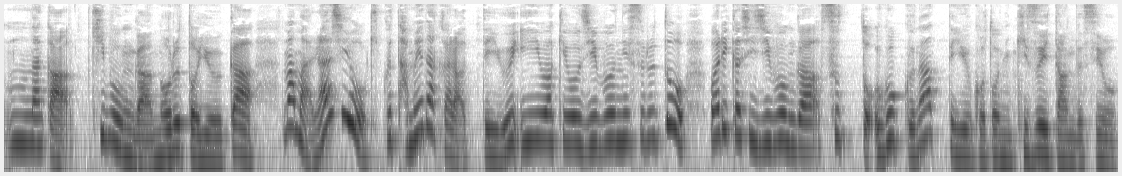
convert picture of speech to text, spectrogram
なんか気分が乗るというかまあまあラジオを聴くためだからっていう言い訳を自分にするとわりかし自分がスッと動くなっていうことに気づいたんですよ。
